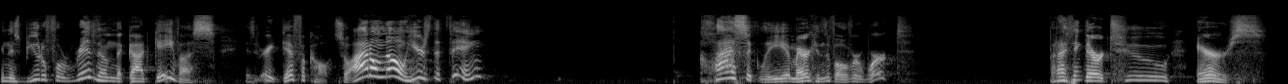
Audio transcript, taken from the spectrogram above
in this beautiful rhythm that God gave us is very difficult. So I don't know. Here's the thing. Classically, Americans have overworked. But I think there are two errors.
